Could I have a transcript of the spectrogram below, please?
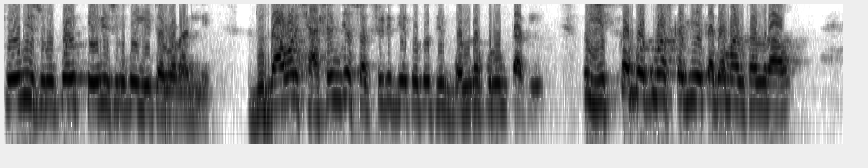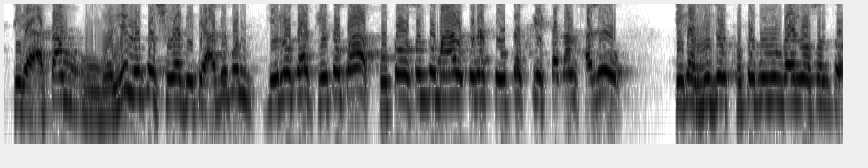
चोवीस रुपये तेवीस रुपये लिटरवर आणले. दुधावर शासन जे सबसिडी देत होतं ते बंद करून टाकली. तर इतकं बदमाश का जी एखाद्या माणसानं राव? ठीक आहे आता मले लोक शिवा देते. आम्ही पण गेलो का ते तर पहा खोटं असेल तर माझ्या कोणा कोर्टात केस टाकान साले हो. ठीक आहे मी जर खोटं बोलून राहिलो असेल तर.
